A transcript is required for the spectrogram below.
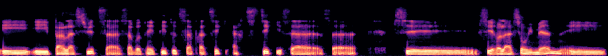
Et, et, par la suite ça, ça va teinter toute sa pratique artistique et sa, sa ses, ses relations humaines. Et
